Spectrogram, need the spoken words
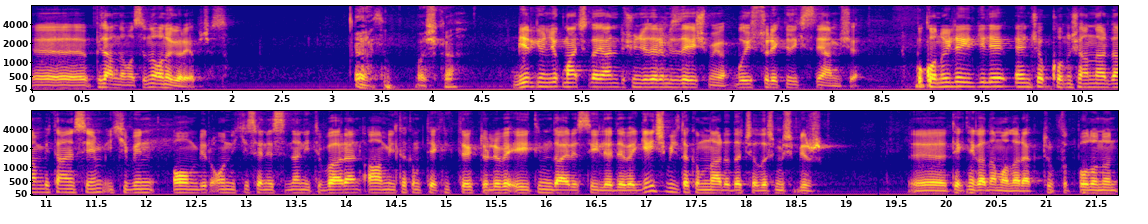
e, planlamasını ona göre yapacağız. Evet. Başka? Bir günlük maçla yani düşüncelerimiz değişmiyor. Bu iş süreklilik isteyen bir şey. Bu konuyla ilgili en çok konuşanlardan bir tanesiyim. 2011-12 senesinden itibaren A Milli Takım Teknik Direktörlüğü ve Eğitim Dairesi'yle de ve genç milli takımlarda da çalışmış bir e, teknik adam olarak Türk futbolunun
